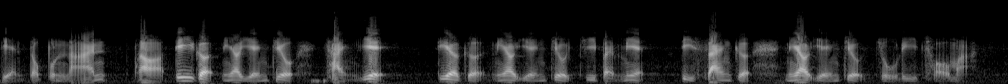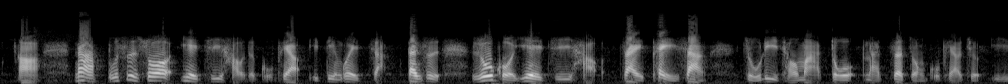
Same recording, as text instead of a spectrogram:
点都不难啊。第一个你要研究产业，第二个你要研究基本面，第三个你要研究主力筹码啊。那不是说业绩好的股票一定会涨，但是如果业绩好再配上主力筹码多，那这种股票就一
